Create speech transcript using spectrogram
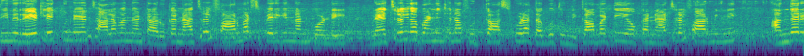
దీని రేట్లు ఎక్కువ ఉన్నాయని చాలామంది అంటారు. కానీ న్యాచురల్ ఫార్మర్స్ పెరిగింది అనుకోండి నేచురల్గా పండించిన ఫుడ్ కాస్ట్ కూడా తగ్గుతుంది. కాబట్టి ఈ ఒక న్యాచురల్ ఫార్మింగ్ని అందరూ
